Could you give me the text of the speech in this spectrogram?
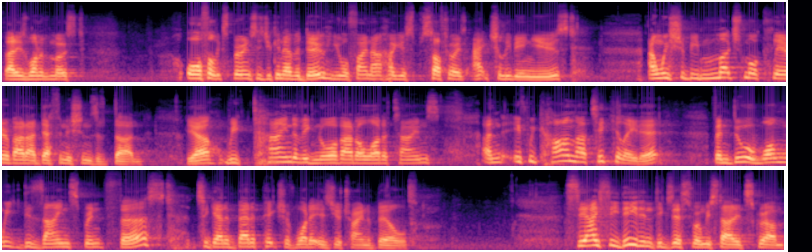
That is one of the most awful experiences you can ever do. You will find out how your software is actually being used. And we should be much more clear about our definitions of done. Yeah, we kind of ignore that a lot of times. And if we can't articulate it, then do a one-week design sprint first to get a better picture of what it is you're trying to build. CI/CD didn't exist when we started Scrum,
